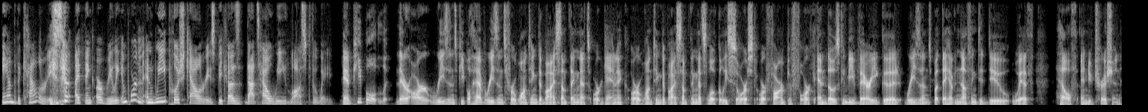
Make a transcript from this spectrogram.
and the calories, I think are really important. And we push calories because that's how we lost the weight. And people, there are reasons. People have reasons for wanting to buy something that's organic or wanting to buy something that's locally sourced or farm to fork. And those can be very good reasons, but they have nothing to do with health and nutrition.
